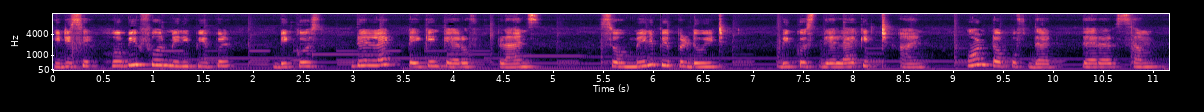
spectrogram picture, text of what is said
It is a hobby for many people because they like taking care of plants. So many people do it because they like it and on top of that there are some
